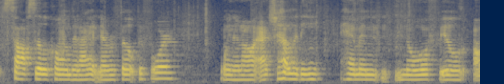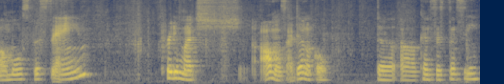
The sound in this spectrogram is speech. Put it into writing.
soft silicone that I had never felt before. When in all actuality, him and Noah feel almost the same. Pretty much almost identical. The uh, consistency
